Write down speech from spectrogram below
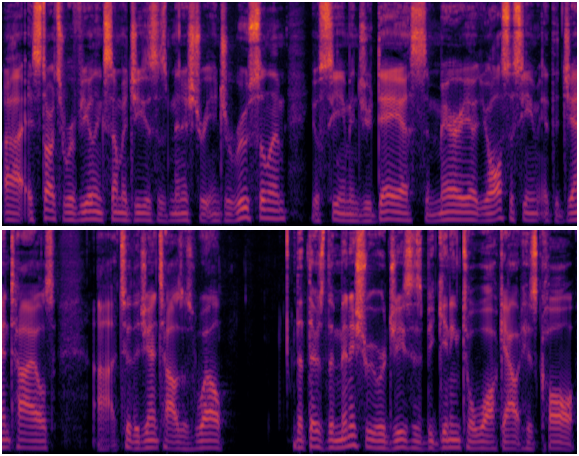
Uh, it starts revealing some of Jesus' ministry in Jerusalem. You'll see him in Judea, Samaria. You'll also see him at the Gentiles, uh, to the Gentiles as well that there's the ministry where Jesus is beginning to walk out his call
